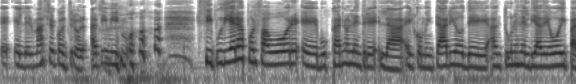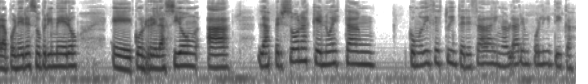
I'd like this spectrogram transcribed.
el del Master Control, a ti mismo. si pudieras, por favor, eh, buscarnos la entre, la, el comentario de Antunes del día de hoy para poner eso primero eh, con relación a las personas que no están, como dices tú, interesadas en hablar en política.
